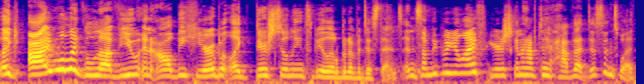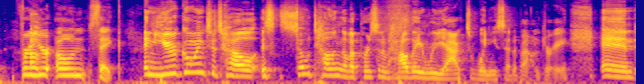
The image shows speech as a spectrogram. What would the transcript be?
like I will like love you and I'll be here, but like there still needs to be a little bit of a distance. And some people in your life, you're just gonna have to have that distance with for Oh. your own sake. And you're going to tell, it's so telling of a person of how they react when you set a boundary. And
